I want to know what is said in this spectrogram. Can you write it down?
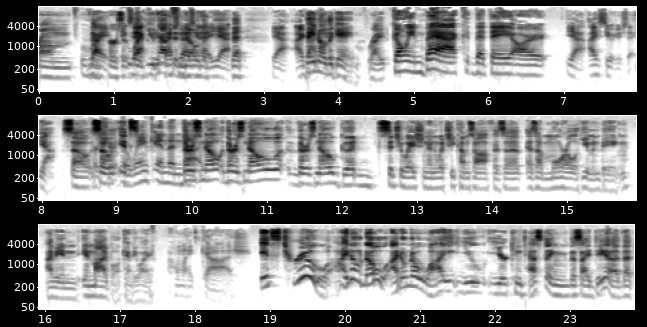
from that Right, person. exactly. Like you'd have That's to what I was know gonna- that, yeah. that Yeah, I they got know you. the game, right? Going back, that they are. Yeah, I see what you're saying. Yeah. So For so sure. The it's wink and the there's no there's no there's no good situation in which he comes off as a as a moral human being. I mean, in my book anyway. Oh my gosh. It's true. I don't know. I don't know why you you're contesting this idea that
